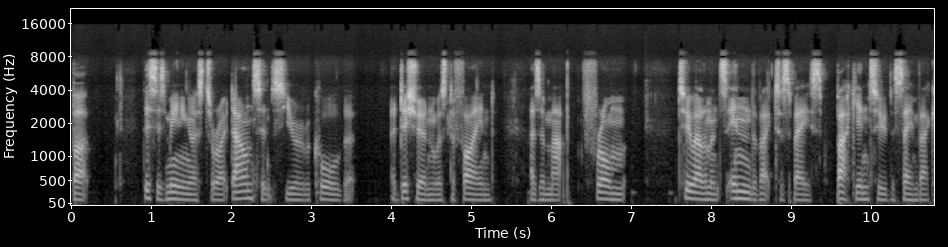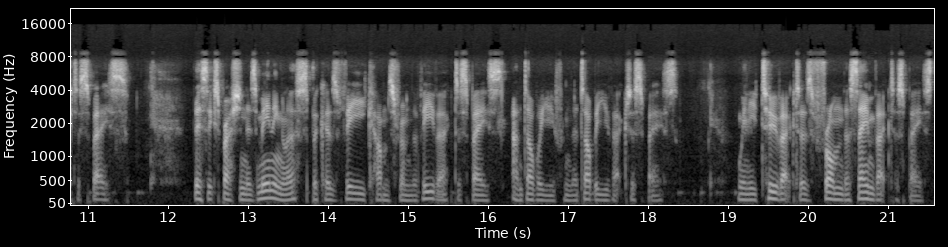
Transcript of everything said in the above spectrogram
But this is meaningless to write down since you recall that addition was defined as a map from two elements in the vector space back into the same vector space. This expression is meaningless because v comes from the v vector space and w from the w vector space. We need two vectors from the same vector space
